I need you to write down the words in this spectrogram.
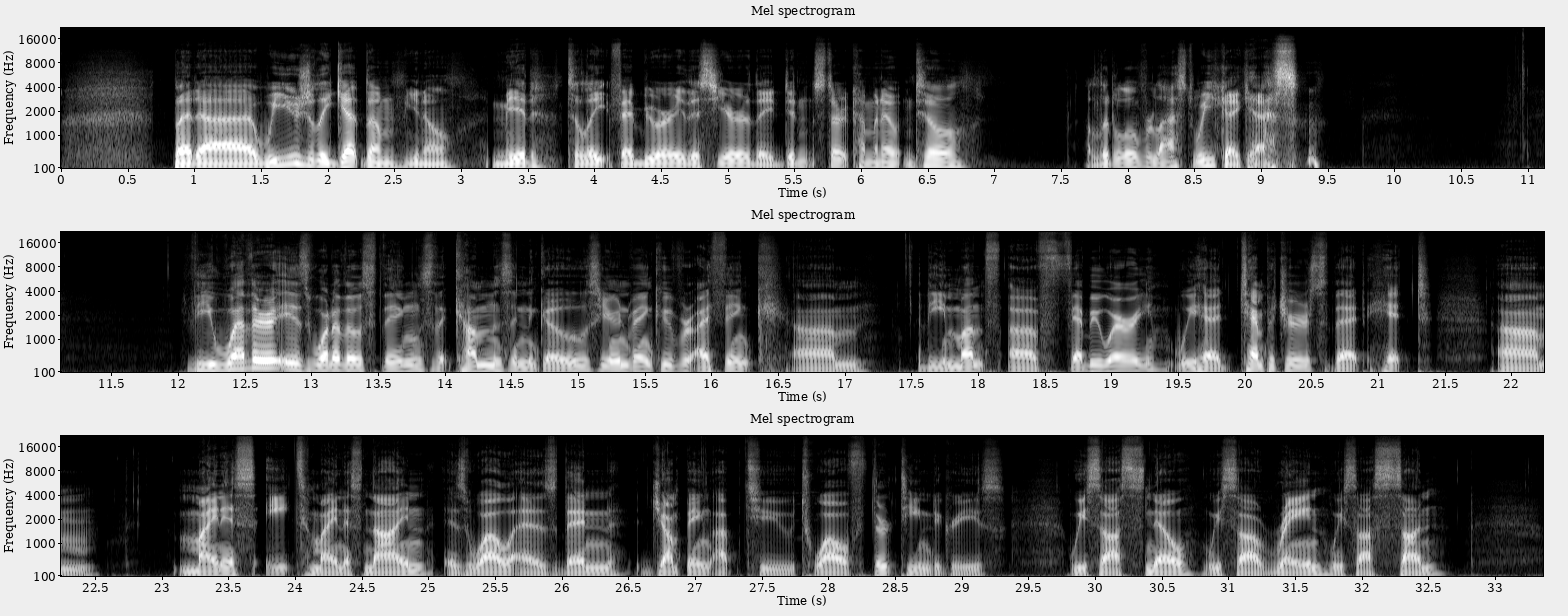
But uh, we usually get them, you know, mid to late February. This year, they didn't start coming out until a little over last week, I guess. The weather is one of those things that comes and goes here in Vancouver. I think um, the month of February, we had temperatures that hit um, minus eight, minus nine, as well as then jumping up to 12, 13 degrees. We saw snow, we saw rain, we saw sun.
